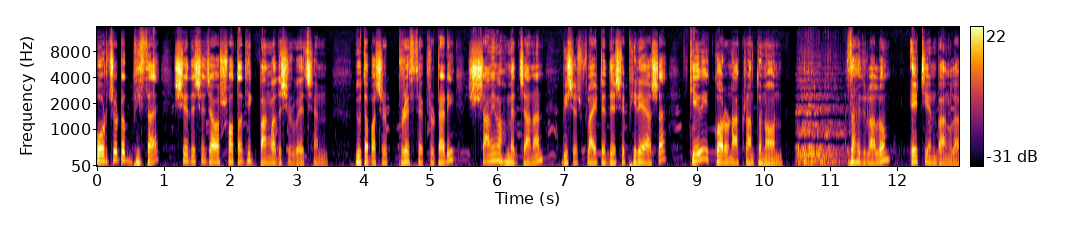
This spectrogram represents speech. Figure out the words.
পর্যটক ভিসায় সে দেশে যাওয়া শতাধিক বাংলাদেশে রয়েছেন। দূতাবাসের প্রেস সেক্রেটারি শামীম আহমেদ জানান, বিশেষ ফ্লাইটে দেশে ফিরে আসা কেউই করোনা আক্রান্ত নন। জাহিদুল আলম এটিএন বাংলা।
